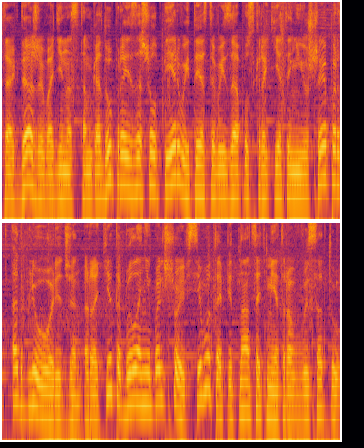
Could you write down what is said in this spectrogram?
Тогда же в 2011 году произошел первый тестовый запуск ракеты New Shepard от Blue Origin. Ракета была небольшой, всего-то 15 метров в высоту.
